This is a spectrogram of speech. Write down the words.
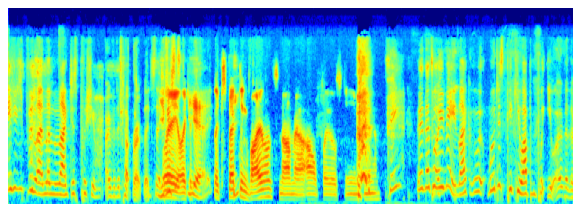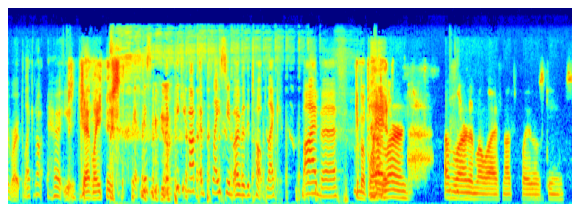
You just feel like, like just push him over the top rope. Let's say. You Wait, just- like a- yeah, Expecting violence? No, man, I don't play those games, man. See, that's what we mean. Like we- we'll just pick you up and put you over the rope, like not hurt you. Just, Gently, yeah, just like, pick him up and place him over the top. Like, bye, Murph. give him a I've blanket. learned. I've learned in my life not to play those games.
